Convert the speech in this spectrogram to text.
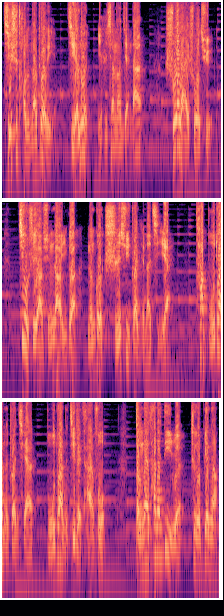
其实讨论到这里，结论也是相当简单，说来说去，就是要寻找一个能够持续赚钱的企业。它不断的赚钱，不断的积累财富，等待它的利润这个变量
